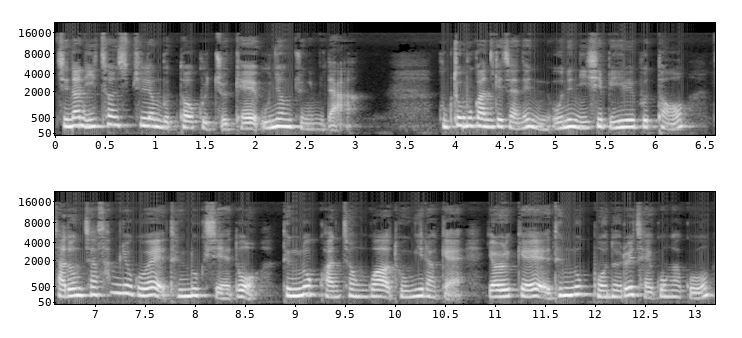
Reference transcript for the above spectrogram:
지난 2017년부터 구축해 운영 중입니다. 국토부 관계자는 오는 22일부터 자동차 365의 등록 시에도 등록 관청과 동일하게 10개의 등록 번호를 제공하고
